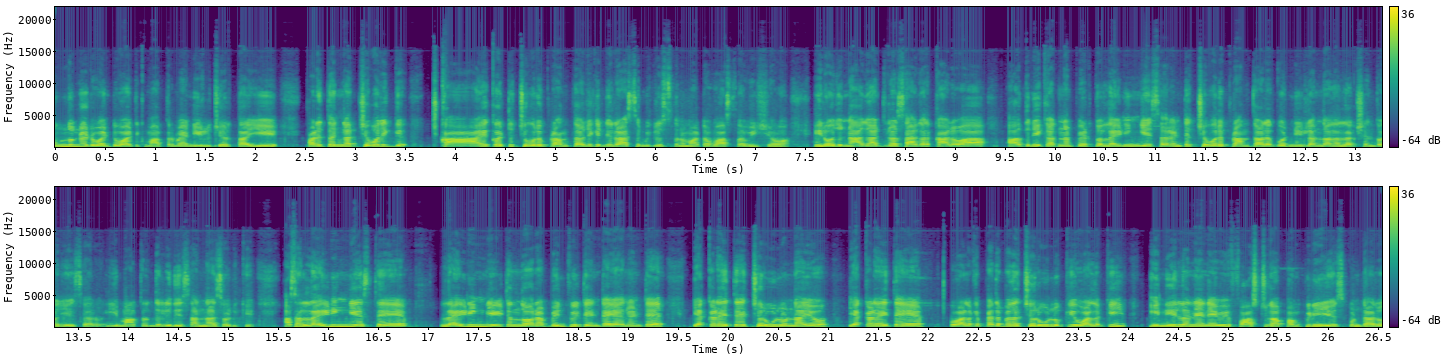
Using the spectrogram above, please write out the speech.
ముందున్నటువంటి వాటికి మాత్రమే నీళ్ళు చేరుతాయి. ఫలితంగా చివరి కా ఆయకట్టు చివరి ప్రాంతానికి నిరాశ మిగులుస్తున్నమాట వాస్తవ విషయం. ఈ రోజు నాగార్జున సాగర్ కాలువ ఆధునీకరణ పేరుతో లైనింగ్ చేశారంటే చివరి ప్రాంతాలకు కూడా నీళ్ళు అందాలన్న లక్ష్యంతో చేశారు. ఈ మాత్రం తెలియదు ఈ సన్నాసుడికి. అసలు లైనింగ్ చేస్తే లైనింగ్ చేయటం ద్వారా బెనిఫిట్ ఏంటంటే ఎక్కడైతే చెరువులు ఉన్నాయో ఎక్కడైతే వాళ్ళకి పెద్ద పెద్ద చెరువులకి వాళ్ళకి ఈ నీళ్ళని అనేవి ఫాస్ట్గా పంపిణీ చేసుకుంటారు.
